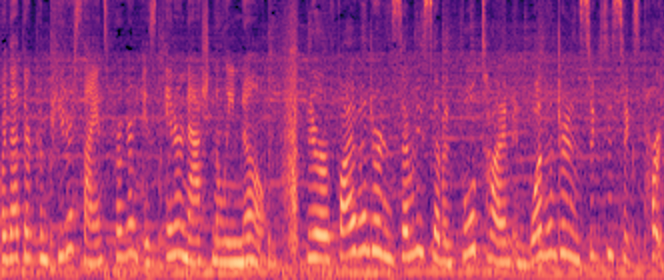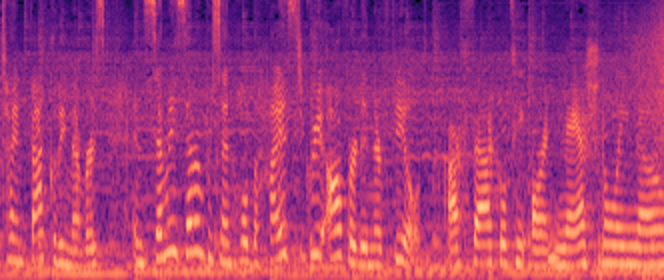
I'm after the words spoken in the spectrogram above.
or that their computer science program is internationally known. There are 577 full time and 166 part time faculty members, and 77% hold the highest degree offered in their field. Our faculty are nationally known.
